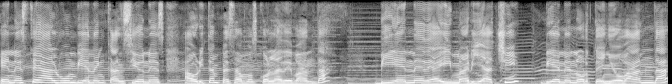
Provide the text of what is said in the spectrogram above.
En este álbum vienen canciones, ahorita empezamos con la de banda, viene de ahí mariachi, viene norteño banda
